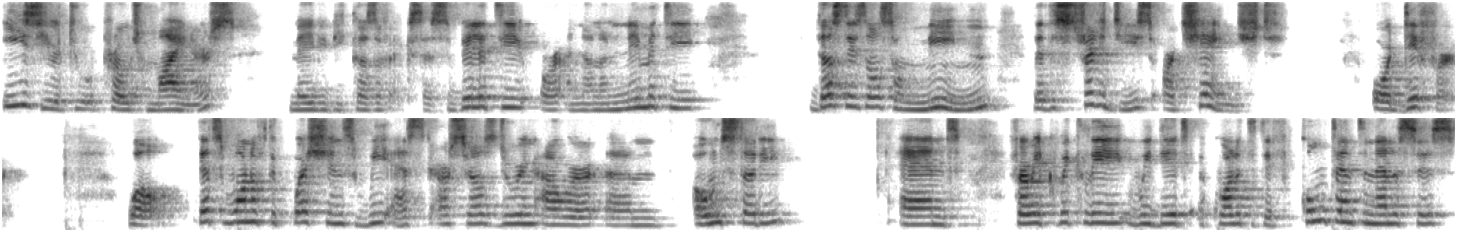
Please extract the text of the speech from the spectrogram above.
easier to approach minors, maybe because of accessibility or anonymity, does this also mean that the strategies are changed or differ? Well, that's one of the questions we asked ourselves during our um, own study. And very quickly, we did a qualitative content analysis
